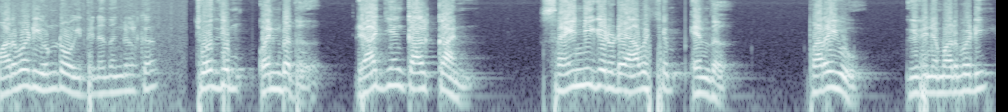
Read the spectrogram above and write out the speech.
മറുപടിയുണ്ടോ ഇതിന് നിങ്ങൾക്ക്? ചോദ്യം ഒൻപത്. രാജ്യം കാൽക്കാൻ സൈനികരുടെ ആവശ്യം എന്ത്? പറയൂ. ഇതിന് മറുപടി?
